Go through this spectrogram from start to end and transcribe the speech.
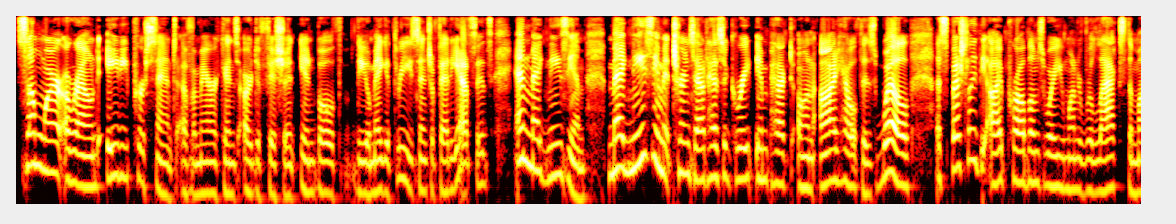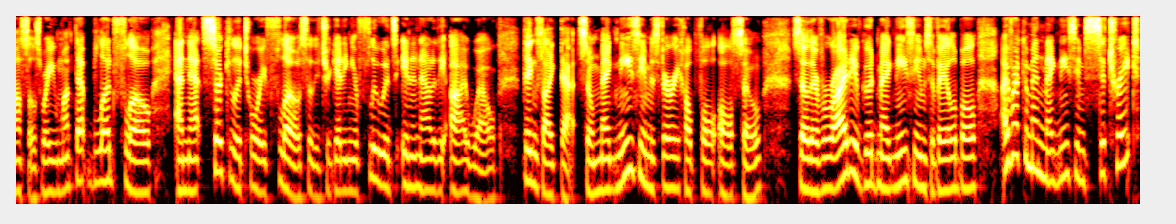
Somewhere around 80% of Americans Americans are deficient in both the omega 3 essential fatty acids and magnesium. Magnesium, it turns out, has a great impact on eye health as well, especially the eye problems where you want to relax the muscles, where you want that blood flow and that circulatory flow so that you're getting your fluids in and out of the eye well, things like that. So, magnesium is very helpful also. So, there are a variety of good magnesiums available. I recommend magnesium citrate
